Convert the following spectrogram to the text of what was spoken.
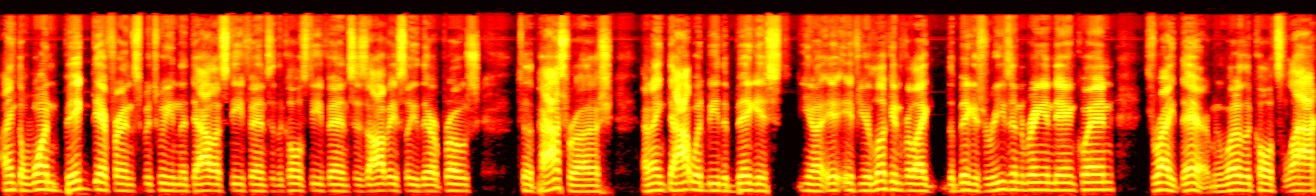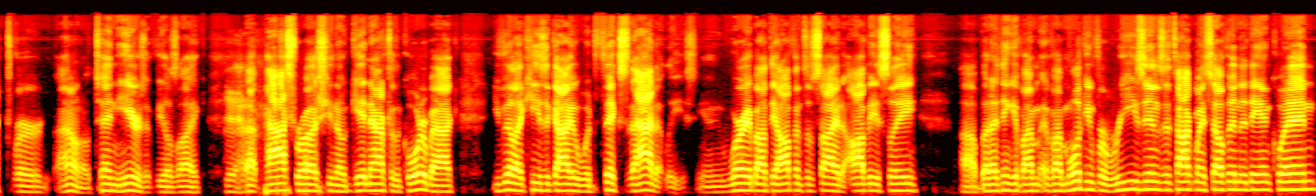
I think the one big difference between the Dallas defense and the Colts defense is obviously their approach to the pass rush. And I think that would be the biggest, you know, if you're looking for like the biggest reason to bring in Dan Quinn, it's right there. I mean, what have the Colts lacked for, I don't know, 10 years, it feels like. Yeah. That pass rush, you know, getting after the quarterback you feel like he's a guy who would fix that at least. You, know, you worry about the offensive side, obviously, uh, but I think if I'm if I'm looking for reasons to talk myself into Dan Quinn,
